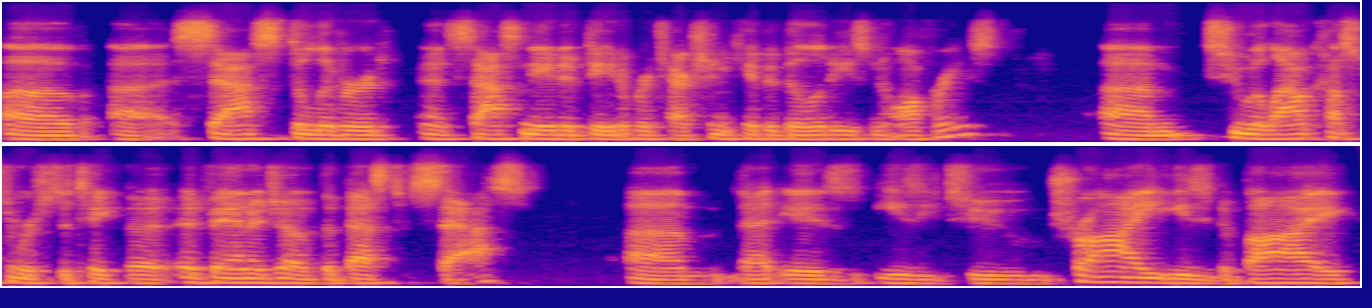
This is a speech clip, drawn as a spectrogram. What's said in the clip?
of uh, SaaS delivered and SaaS native data protection capabilities and offerings um, to allow customers to take the advantage of the best SaaS um, that is easy to try, easy to buy,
